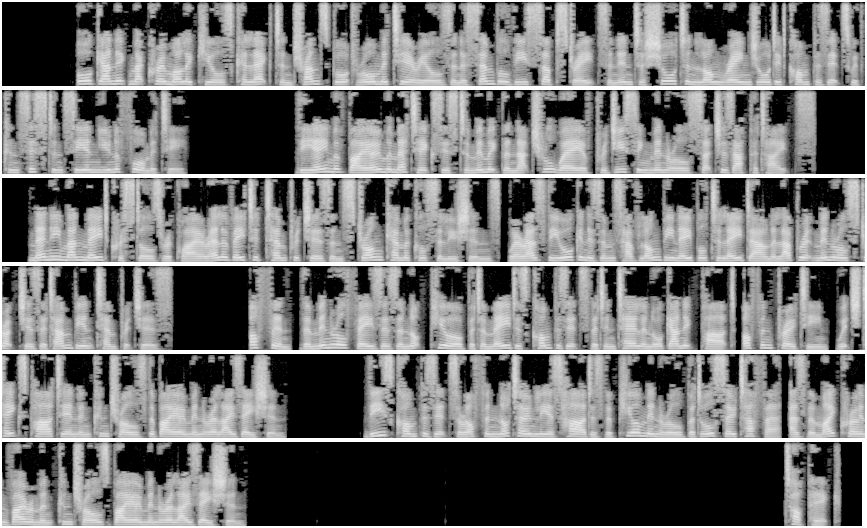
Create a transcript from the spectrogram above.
Organic macromolecules collect and transport raw materials and assemble these substrates and into short and long-range ordered composites with consistency and uniformity. The aim of biomimetics is to mimic the natural way of producing minerals such as apatites. Many man-made crystals require elevated temperatures and strong chemical solutions, whereas the organisms have long been able to lay down elaborate mineral structures at ambient temperatures. Often, the mineral phases are not pure but are made as composites that entail an organic part, often protein, which takes part in and controls the biomineralization. These composites are often not only as hard as the pure mineral but also tougher, as the microenvironment controls biomineralization.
